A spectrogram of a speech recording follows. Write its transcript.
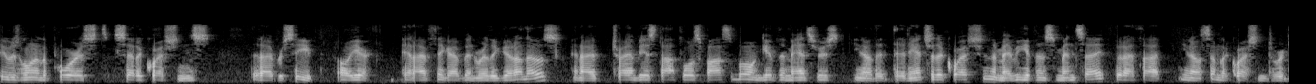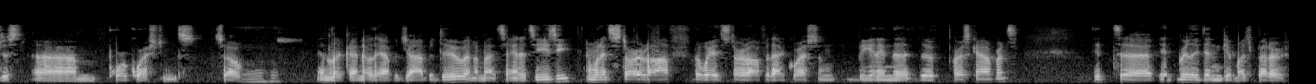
it was one of the poorest set of questions that I've received all year, and I think I've been really good on those. And I try and be as thoughtful as possible and give them answers, you know, that, that answer the question and maybe give them some insight. But I thought, you know, some of the questions were just um, poor questions. So. And look, I know they have a job to do, and I'm not saying it's easy. And when it started off, the way it started off with that question beginning the, the press conference, it uh, it really didn't get much better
